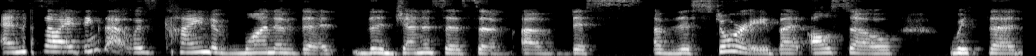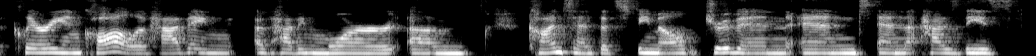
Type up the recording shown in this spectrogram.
and so I think that was kind of one of the the genesis of of this of this story, but also with the clarion call of having of having more um, content that's female driven and and that has these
